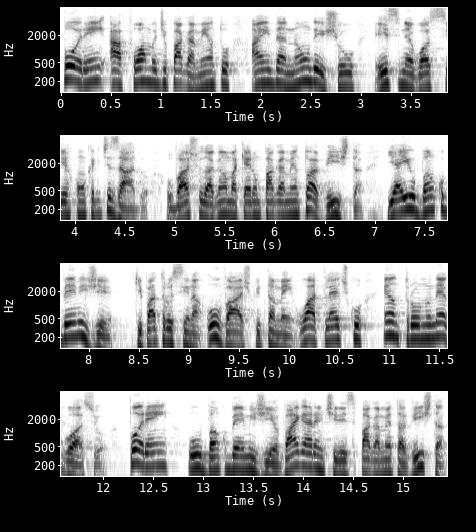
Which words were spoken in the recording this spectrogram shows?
porém a forma de pagamento ainda não deixou esse negócio ser concretizado. O Vasco da Gama quer um pagamento à vista, e aí o Banco BMG, que patrocina o Vasco e também o Atlético, entrou no negócio. Porém, o Banco BMG vai garantir esse pagamento à vista,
